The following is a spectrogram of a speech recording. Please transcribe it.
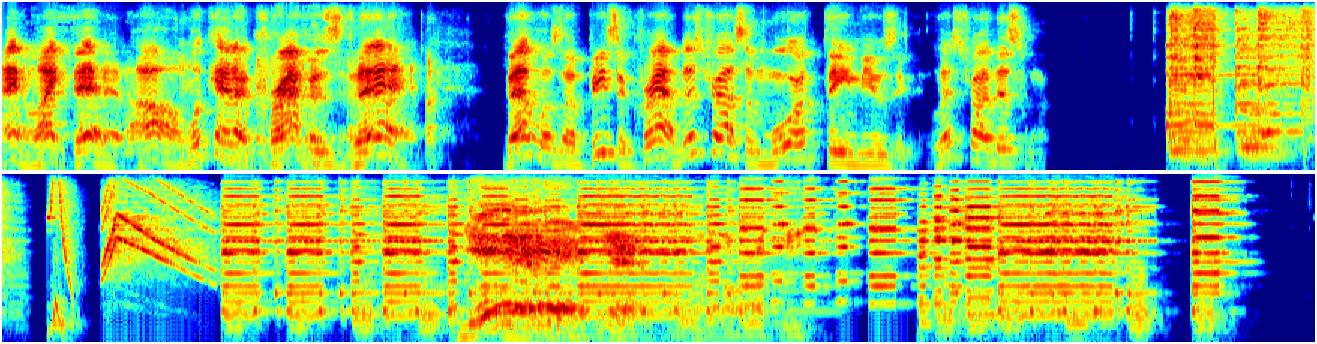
I didn't like that at all. What kind of crap is that? That was a piece of crap. Let's try some more theme music. Let's try this one. Yeah.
